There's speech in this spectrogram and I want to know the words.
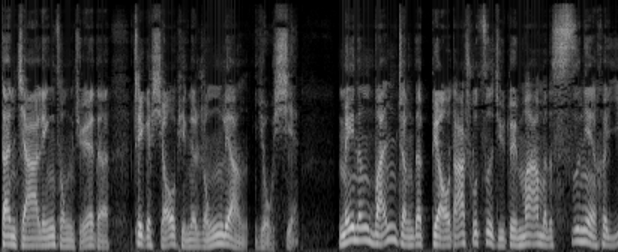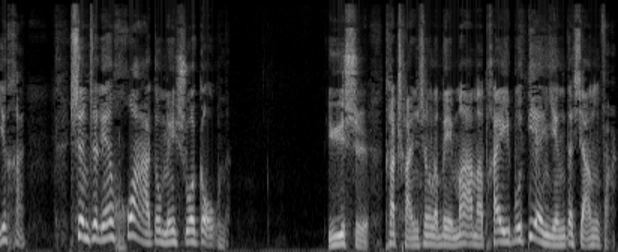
但贾玲总觉得这个小品的容量有限，没能完整的表达出自己对妈妈的思念和遗憾，甚至连话都没说够呢。于是他产生了为妈妈拍一部电影的想法，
